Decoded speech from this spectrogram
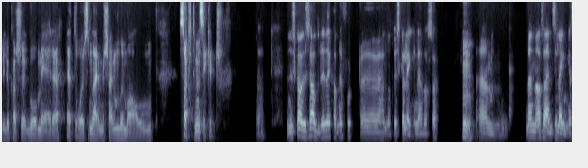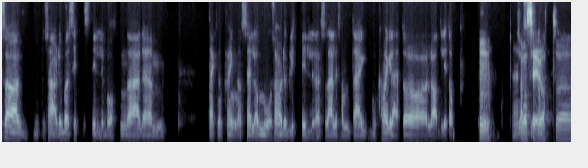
vil jo kanskje gå mer et år som nærmer seg normalen, sakte, men sikkert. Ja. Men du skal aldri, det kan jo fort uh, hende at vi skal lenger ned også. Mm. Um, men altså, enn så lenge så, så, er det jo bare å sitte stille i båten. Det er, um, det er ikke noe poeng å selge om noe, så har det jo blitt billigere. Så det, liksom, det er, kan være greit å lade litt opp. Mm. Så man ser jo at uh,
